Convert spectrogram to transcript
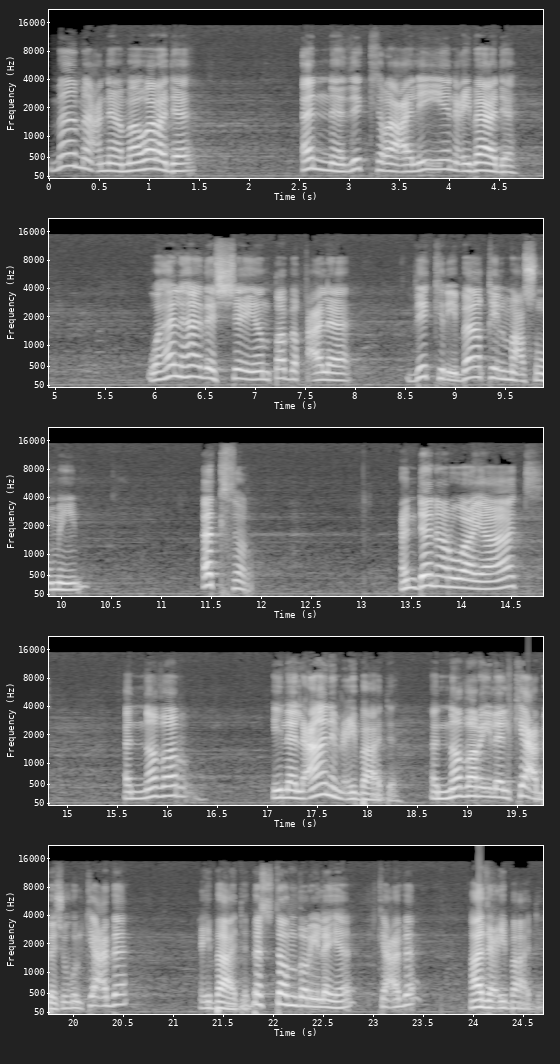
ما معنى ما ورد أن ذكر علي عبادة؟ وهل هذا الشيء ينطبق على ذكر باقي المعصومين؟ أكثر عندنا روايات النظر إلى العالم عبادة النظر إلى الكعبة شوفوا الكعبة عبادة بس تنظر إليها الكعبة هذا عبادة.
